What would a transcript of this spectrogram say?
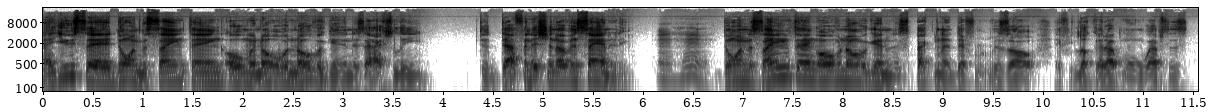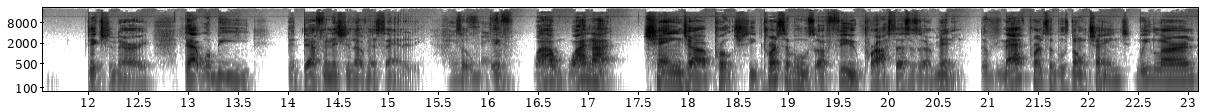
Now, you said doing the same thing over and over and over again is actually the definition of insanity. Doing the same thing over and over again and expecting a different result. If you look it up on Webster's dictionary, that will be the definition of insanity. So if why why not change our approach? See, principles are few, processes are many. The math principles don't change. We learn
